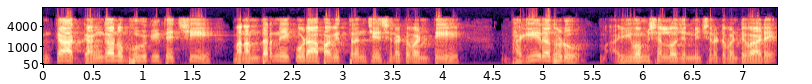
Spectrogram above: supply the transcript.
ఇంకా గంగను భూమికి తెచ్చి మనందరినీ కూడా పవిత్రం చేసినటువంటి భగీరథుడు ఈ వంశంలో జన్మించినటువంటి వాడే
